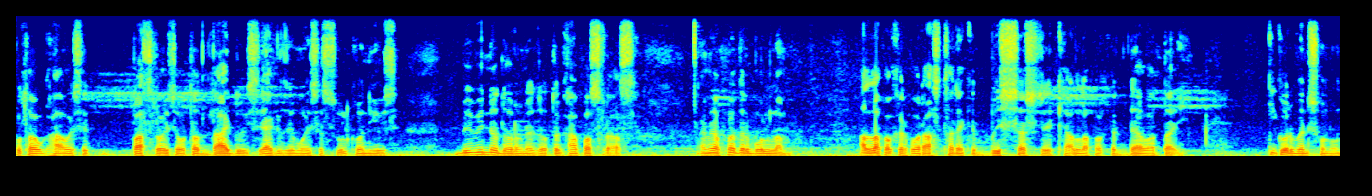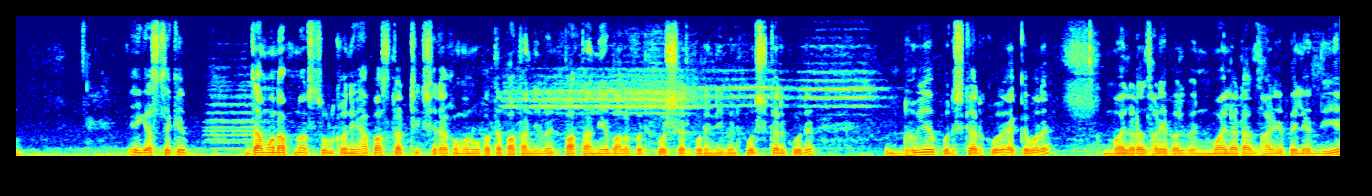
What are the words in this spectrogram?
কোথাও ঘা হয়েছে পাঁচড়া হয়েছে অর্থাৎ দায় হয়েছে একজেম হয়েছে চুলকনি হয়েছে বিভিন্ন ধরনের যত ঘা পাঁচড়া আছে। আমি আপনাদের বললাম, আল্লাহ পাকের পর আস্থা রেখে, বিশ্বাস রেখে আল্লাহ পাকের দেওয়া তাই। কী করবেন শুনুন, এই গাছ থেকে যেমন আপনার চুলকনি ঘা পাঁচটা ঠিক সেরকম অনুপাতে পাতা নেবেন, পাতা নিয়ে ভালো করে পরিষ্কার করে নেবেন। পরিষ্কার করে ধুয়ে, পরিষ্কার করে একেবারে ময়লাটা ঝাড়িয়ে ফেলবেন। ময়লাটা ঝাড়িয়ে ফেলে দিয়ে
